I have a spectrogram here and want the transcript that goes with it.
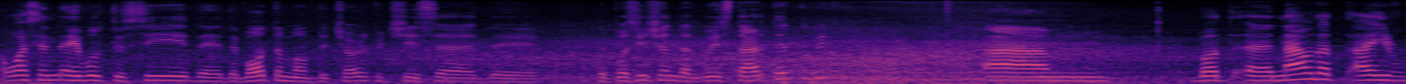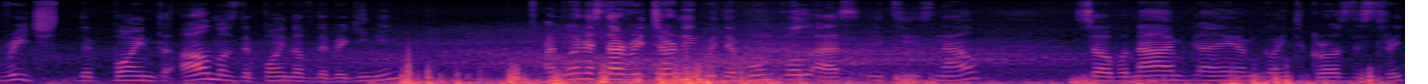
I wasn't able to see the, the bottom of the church, which is uh, the, the position that we started with. Um, but uh, now that I reached the point, almost the point of the beginning, I'm going to start returning with the boom pole as it is now. So, but now I'm, I am going to cross the street.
